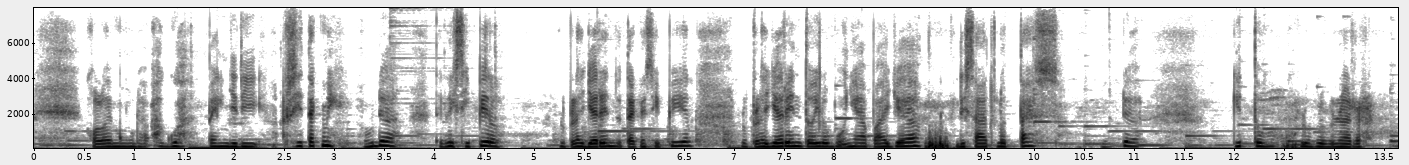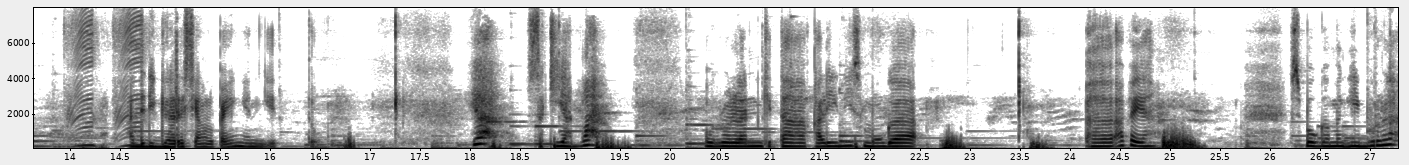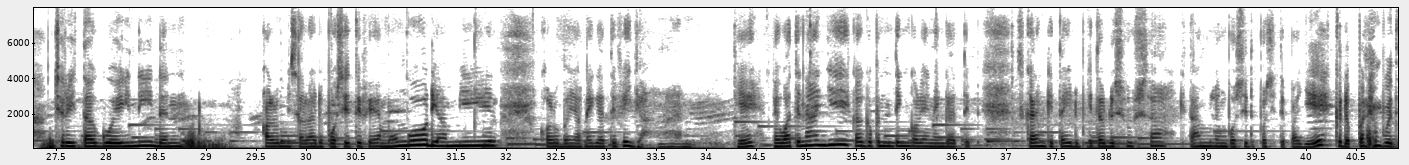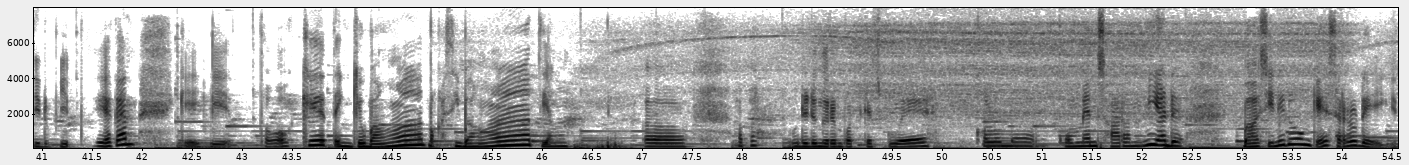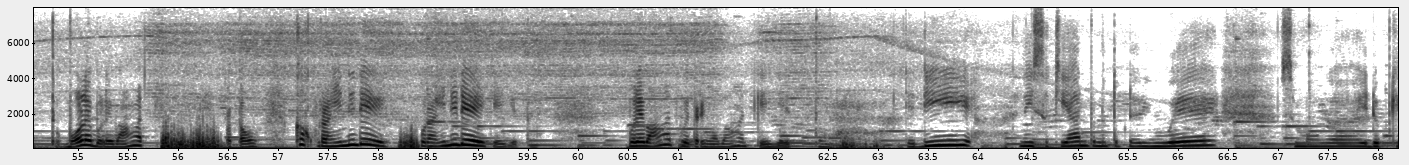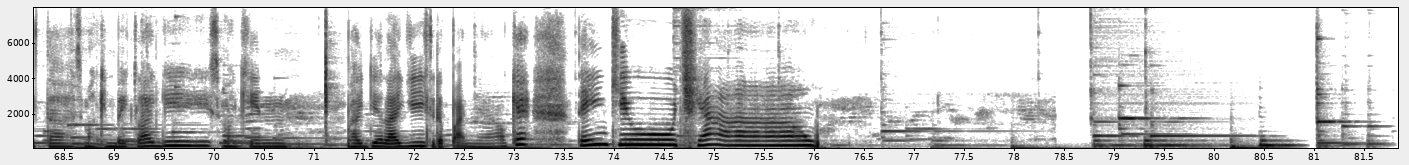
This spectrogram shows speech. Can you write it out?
Kalau emang udah ah gue pengen jadi arsitek nih. Ya udah teknik sipil. Lu pelajarin tuh teknik sipil lu pelajarin tuh ilmunya apa aja. Di saat lu tes ya udah gitu. Lu bener-bener ada di garis yang lu pengen gitu. Ya sekian lah obrolan kita kali ini. Semoga uh, apa ya semoga menghibur lah cerita gue ini. Dan kalau misalnya ada positif ya monggo diambil. Kalau banyak negatifnya jangan. Ya lewatin aja. Kagak penting kalau yang negatif. Sekarang kita hidup kita udah susah kita ambil yang positif positif aja ya. Ke depannya buat hidup kita ya kan? Kayak gitu. Oke thank you banget. Makasih banget yang uh, apa udah dengerin podcast gue kalau mau komen saran nih ada bahas ini dong kayak seru deh gitu. Boleh boleh banget. Atau kak kurang ini deh kurang ini deh kayak gitu. Boleh banget gue terima banget kayak gitu. Jadi ini sekian penutup dari gue. Semoga hidup kita semakin baik lagi semakin bahagia lagi ke depannya. Oke? Okay? thank you. Ciao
